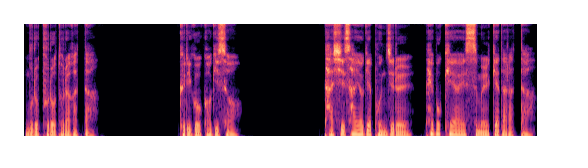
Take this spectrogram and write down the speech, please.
무릎으로 돌아갔다. 그리고 거기서 다시 사역의 본질을 회복해야 했음을 깨달았다.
